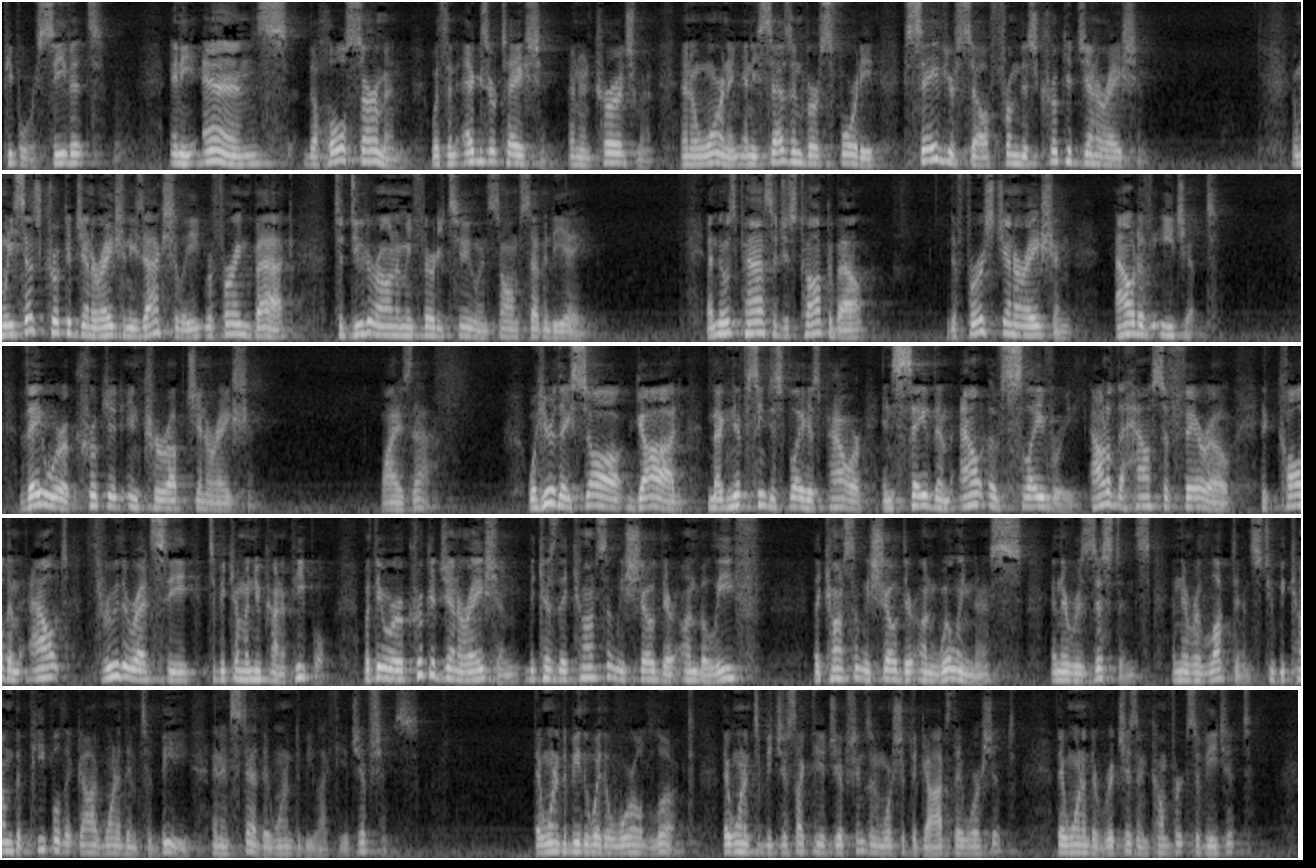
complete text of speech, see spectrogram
People receive it. And he ends the whole sermon with an exhortation, an encouragement, and a warning. And he says in verse 40 Save yourself from this crooked generation. And when he says crooked generation, he's actually referring back to Deuteronomy 32 and Psalm 78. And those passages talk about the first generation out of Egypt. They were a crooked and corrupt generation. Why is that? Well, here they saw God magnificently display his power and save them out of slavery, out of the house of Pharaoh, and call them out through the Red Sea to become a new kind of people. But they were a crooked generation because they constantly showed their unbelief, they constantly showed their unwillingness and their resistance and their reluctance to become the people that God wanted them to be, and instead they wanted to be like the Egyptians. They wanted to be the way the world looked. They wanted to be just like the Egyptians and worship the gods they worshiped. They wanted the riches and comforts of Egypt.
